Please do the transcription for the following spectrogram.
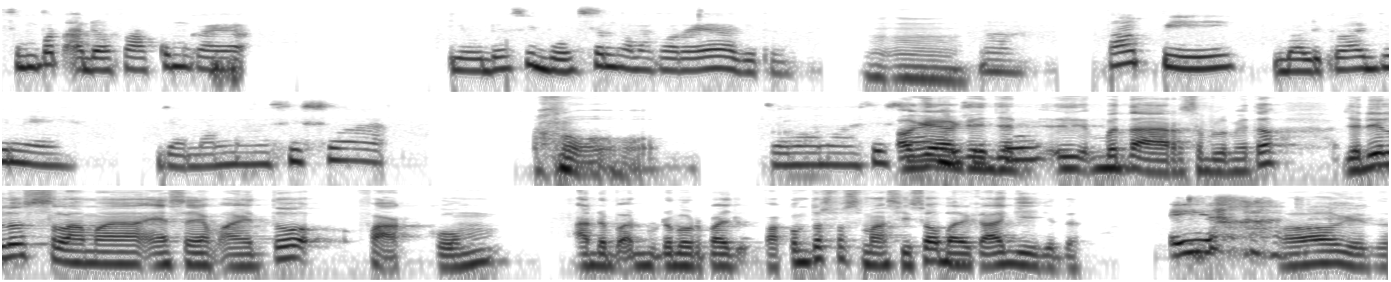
Sempet ada vakum kayak ya udah sih bosen sama Korea gitu. Mm-mm. Tapi balik lagi nih, zaman mahasiswa. Oh. zaman mahasiswa Oke di oke situ jadi bentar sebelum itu jadi lu selama SMA itu vakum ada ada beberapa vakum terus pas mahasiswa balik lagi gitu. iya Oh gitu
